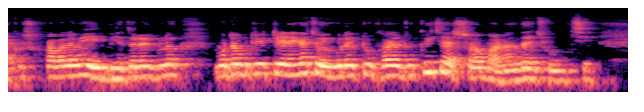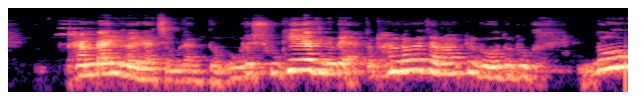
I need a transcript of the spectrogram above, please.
এখন সকালবেলা আমি এই ভেতরেগুলো মোটামুটি টেনে গেছে, ওইগুলো একটু ঘরে ঢুকিয়েছি আর সব বারান্দায় ঝুলছে। ঠান্ডাই হয়ে গেছে ওগুলো একদম। ওগুলো শুকিয়ে গেছে কিন্তু এত ঠান্ডা হয়ে গেছে আমার একটু রোদ উঠুক। একদম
